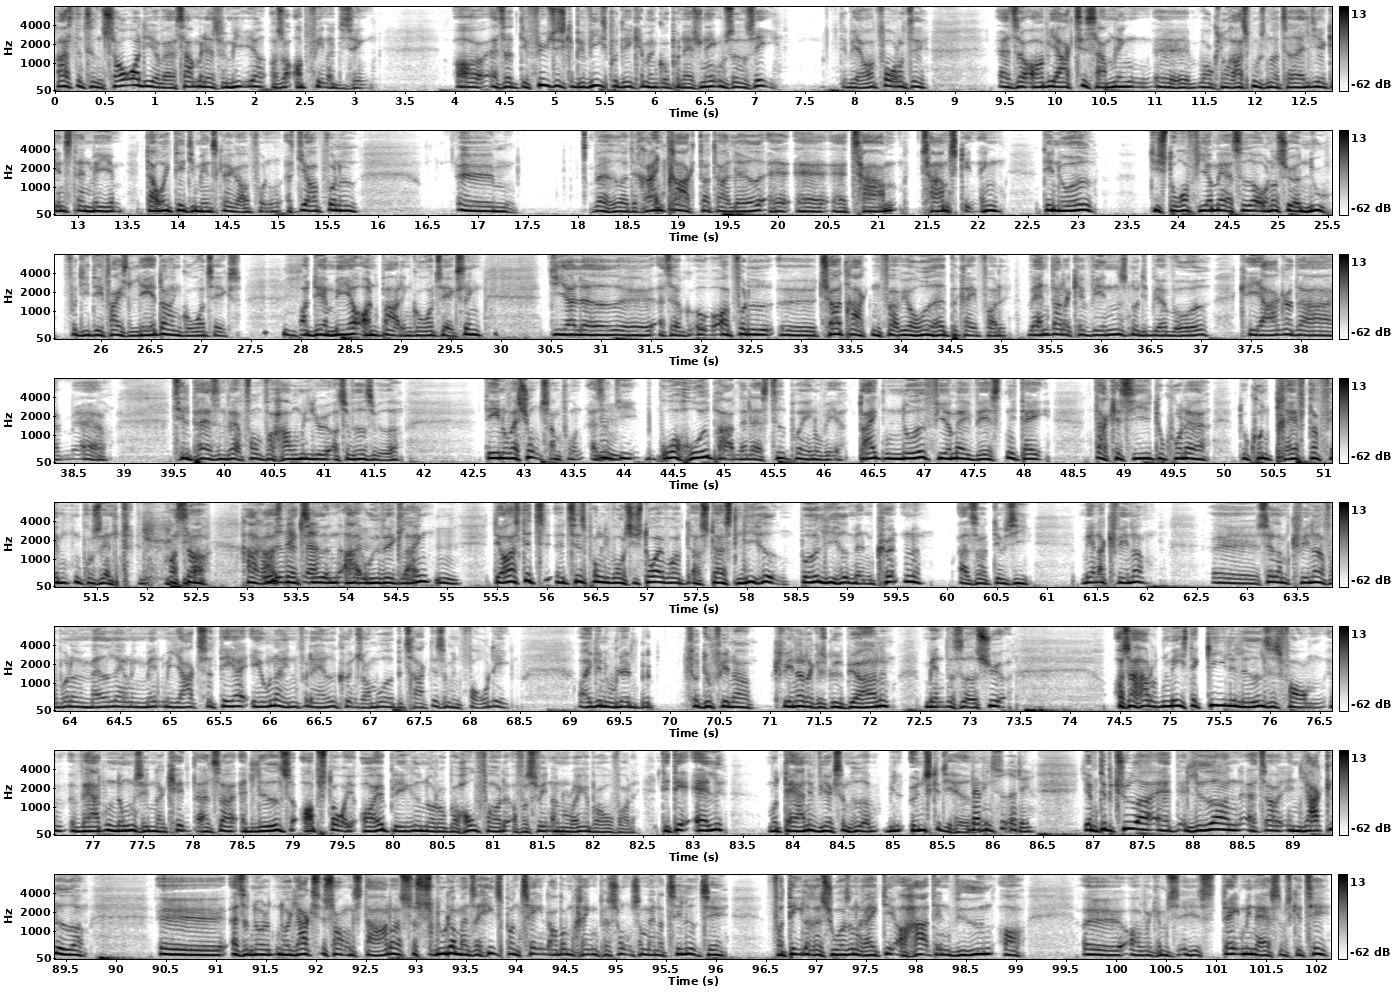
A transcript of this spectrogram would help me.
resten af tiden sover de og være sammen med deres familier, og så opfinder de ting. Og altså det fysiske bevis på det kan man gå på Nationalmuseet og se. Det vil jeg opfordre til. Altså op i Arktis samling, øh, hvor Knud Rasmussen har taget alle de her genstande med hjem. Der er jo ikke det, de mennesker ikke har opfundet. Altså de har opfundet, øh, hvad hedder det, regndragter, der er lavet af, af, af tarm, tarmskin. Ikke? Det er noget, de store firmaer sidder og undersøger nu, fordi det er faktisk lettere end Gore-Tex. Og det er mere åndbart end Gore-Tex. Ikke? De har lavet, øh, altså opfundet øh, tørdragten, før vi overhovedet havde et begreb for det. Vanter, der kan vendes, når de bliver våde. Kajakker, der er tilpasset hver form for havmiljø osv. osv. Det er innovationssamfund. Altså, mm. de bruger hovedparten af deres tid på at innovere. Der er ikke noget firma i Vesten i dag, der kan sige, at du kun, er, du kun drifter 15 procent, og så har resten af tiden ej, udvikler. Ikke? Mm. Det er også det tidspunkt i vores historie, hvor der er størst lighed. Både lighed mellem kønnene, altså det vil sige mænd og kvinder. Øh, selvom kvinder er forbundet med madlavning, mænd med jagt, så det er evner inden for det andet kønsområde betragtet som en fordel, og ikke en ulempe. Så du finder kvinder, der kan skyde bjørne, mænd, der sidder og syr. Og så har du den mest agile ledelsesform, øh, verden nogensinde har kendt, altså at ledelse opstår i øjeblikket, når du har behov for det, og forsvinder, når du ikke har behov for det. Det er det, alle moderne virksomheder vil ønske, de havde. Hvad ikke? betyder det? Jamen, det betyder, at lederen, altså en jagtleder, øh, altså når, når jagtsæsonen starter, så slutter man sig helt spontant op omkring en person, som man har tillid til, fordeler ressourcerne rigtigt og har den viden og, øh, og hvad kan man sige, stamina, som skal til.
